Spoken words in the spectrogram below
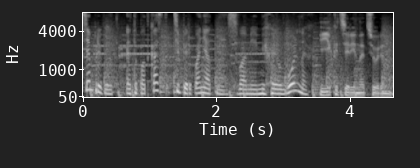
Всем привет! Это подкаст «Теперь понятно». С вами Михаил Вольных и Екатерина Тюрина.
